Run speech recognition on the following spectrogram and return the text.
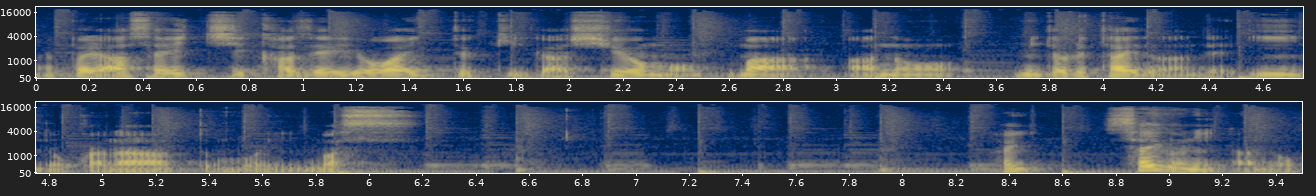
やっぱり朝一風弱い時が潮も、まあ、あの、ミドルタイドなんでいいのかなと思います。はい、最後にあの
